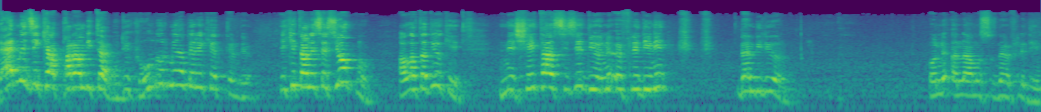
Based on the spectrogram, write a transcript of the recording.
verme zekat param biter. Bu diyor ki olur mu ya berekettir diyor. İki tane ses yok mu? Allah da diyor ki ne şeytan size diyor ne öflediğini ben biliyorum. O ne namussuz ne öflediğini.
